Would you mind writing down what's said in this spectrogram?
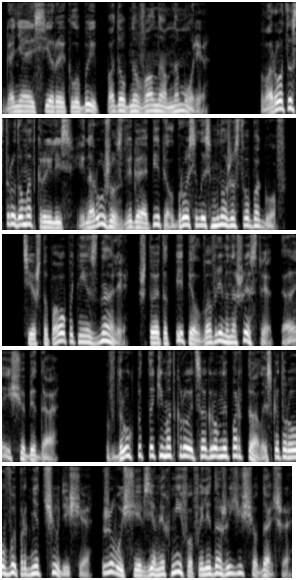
гоняя серые клубы, подобно волнам на море. Ворота с трудом открылись, и наружу, сдвигая пепел, бросилось множество богов. Те, что поопытнее, знали, что этот пепел во время нашествия — та еще беда. Вдруг под таким откроется огромный портал, из которого выпрыгнет чудище, живущее в землях мифов или даже еще дальше.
